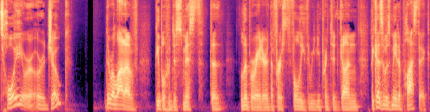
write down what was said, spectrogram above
toy or, or a joke? There were a lot of people who dismissed the Liberator, the first fully 3D printed gun, because it was made of plastic.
